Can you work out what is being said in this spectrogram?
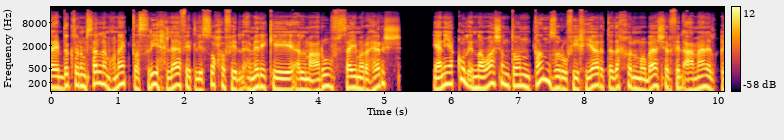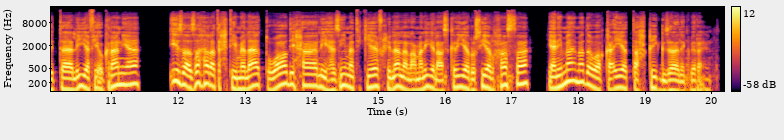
طيب دكتور مسلم هناك تصريح لافت للصحفي الأمريكي المعروف سيمور هيرش يعني يقول إن واشنطن تنظر في خيار التدخل المباشر في الأعمال القتالية في أوكرانيا إذا ظهرت احتمالات واضحة لهزيمة كييف خلال العملية العسكرية الروسية الخاصة يعني ما مدى واقعية تحقيق ذلك برأيك؟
